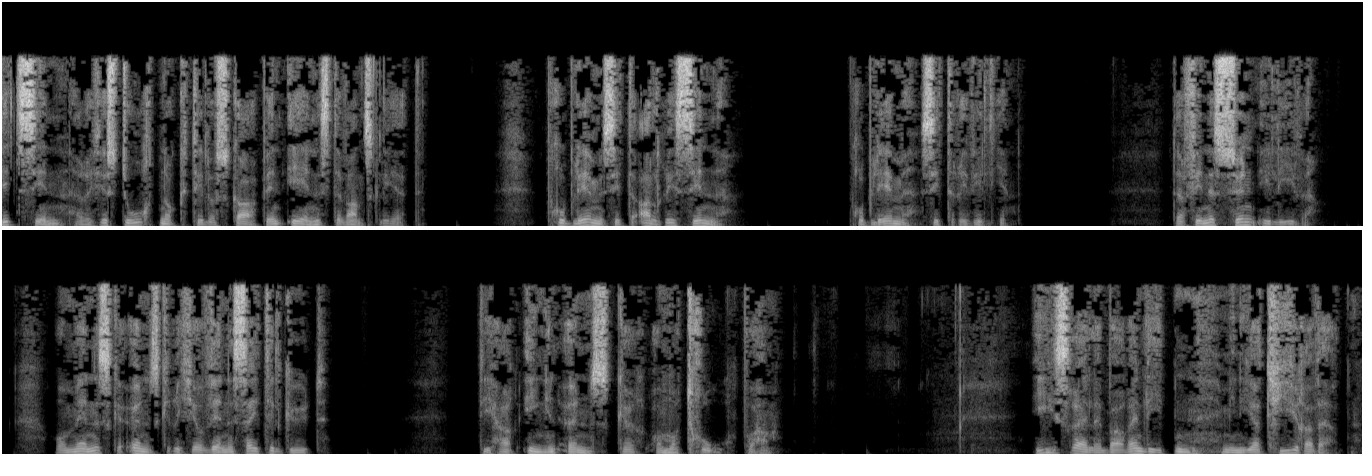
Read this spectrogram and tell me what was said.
Ditt sinn er ikke stort nok til å skape en eneste vanskelighet. Problemet sitter aldri i sinnet. Problemet sitter i viljen. Der finnes synd i livet, og mennesket ønsker ikke å venne seg til Gud. De har ingen ønsker om å tro på ham. Israel er bare en liten miniatyr av verden.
